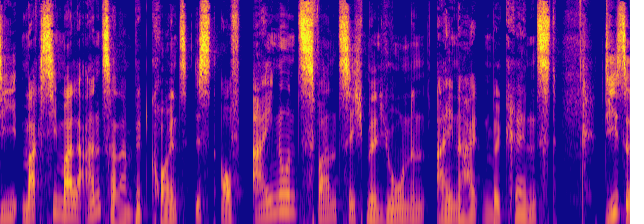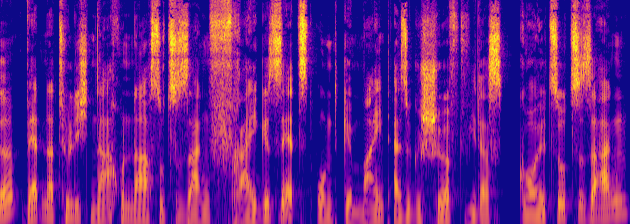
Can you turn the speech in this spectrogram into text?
die maximale Anzahl an Bitcoins ist auf 21 Millionen Einheiten begrenzt. Diese werden natürlich nach und nach sozusagen freigesetzt und gemeint, also geschürft wie das Gold sozusagen.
